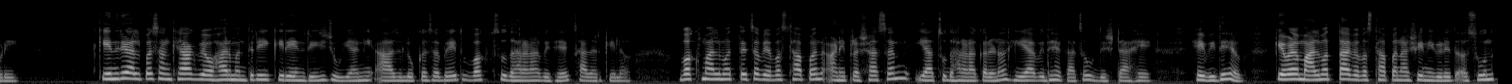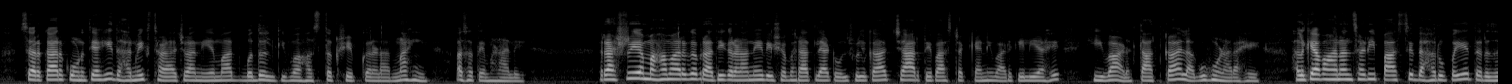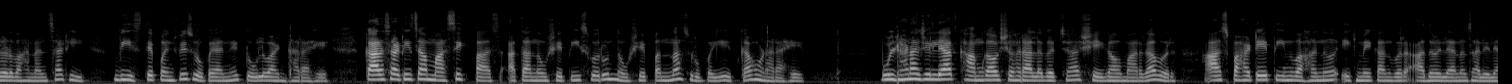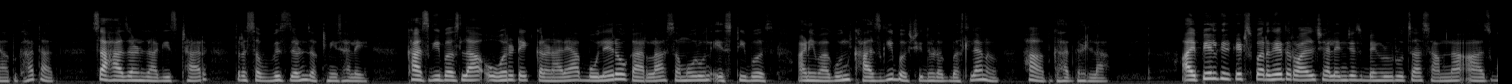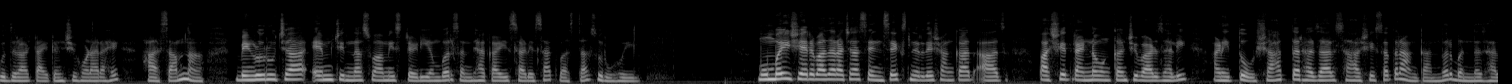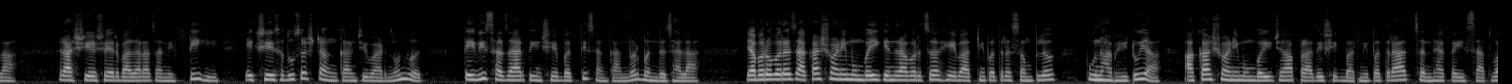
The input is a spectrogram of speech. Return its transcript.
घडामोडी केंद्रीय अल्पसंख्याक व्यवहार मंत्री किरेन रिजिजू यांनी आज लोकसभेत वक्फ सुधारणा विधेयक सादर केलं. वक्फ मालमत्तेचं व्यवस्थापन आणि प्रशासन यात सुधारणा करणं हे या विधेयकाचं उद्दिष्ट आहे. हे विधेयक केवळ मालमत्ता व्यवस्थापनाशी निगडीत असून सरकार कोणत्याही धार्मिक स्थळाच्या नियमात बदल किंवा हस्तक्षेप करणार नाही असं ते म्हणाले. राष्ट्रीय महामार्ग प्राधिकरणाने देशभरातल्या टोलशुल्कात चार ते पाच टक्क्यांनी वाढ केली आहे. ही वाढ तात्काळ लागू होणार आहे. हलक्या वाहनांसाठी पाच ते दहा रुपये तर जड वाहनांसाठी वीस ते पंचवीस रुपयांनी टोल वाढणार आहे. कारसाठीचा मासिक पास आता नऊशे तीसवरून नऊशे पन्नास रुपये इतका होणार आहे. बुलढाणा जिल्ह्यात खामगाव शहरालगतच्या शेगाव मार्गावर आज पहाटे तीन वाहनं एकमेकांवर आदळल्यानं झालेल्या अपघातात सहा जण जागीच ठार तर सव्वीस जण जखमी झाले. खासगी बसला ओव्हरटेक करणाऱ्या बोलेरो कारला समोरून एसटी बस आणि मागून खासगी बसची धडक बसल्यानं हा अपघात घडला. आयपीएल क्रिकेट स्पर्धेत रॉयल चॅलेंजर्स बेंगळुरूचा सामना आज गुजरात टायटनशी होणार आहे. हा सामना बेंगळुरूच्या एम चिन्नास्वामी स्टेडियमवर संध्याकाळी साडेसात वाजता सुरू होईल. मुंबई शेअर बाजाराच्या सेन्सेक्स निर्देशांकात आज पाचशे त्र्याण्णव अंकांची वाढ झाली आणि तो शहात्तर हजार सहाशे सतरा अंकांवर बंद झाला. राष्ट्रीय शेअर बाजाराचा निफ्टीही एकशे सदुसष्ट अंकांची वाढ नोंदवत तेवीस हजार तीनशे बत्तीस अंकांवर बंद झाला. याबरोबरच आकाशवाणी मुंबई केंद्रावरचं हे बातमीपत्र संपलं. पुन्हा भेटूया आकाशवाणी मुंबईच्या प्रादेशिक बातमीपत्रात. संध्याकाळी सात वाजता.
